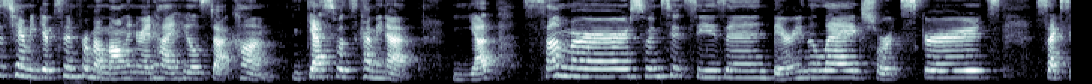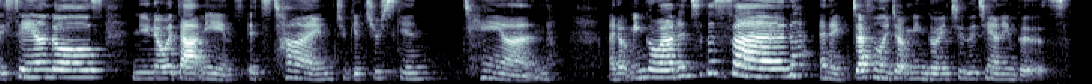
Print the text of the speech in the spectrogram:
this is Tammy Gibson from a mom in red high mominredhighheels.com. Guess what's coming up? Yep, summer, swimsuit season, baring the legs, short skirts, sexy sandals, and you know what that means. It's time to get your skin tan. I don't mean go out into the sun, and I definitely don't mean going to the tanning booths.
